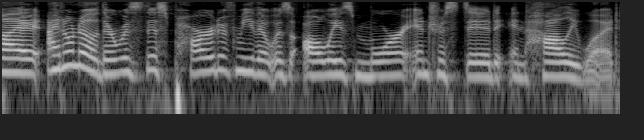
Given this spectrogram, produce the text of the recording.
but I don't know, there was this part of me that was always more interested in Hollywood.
